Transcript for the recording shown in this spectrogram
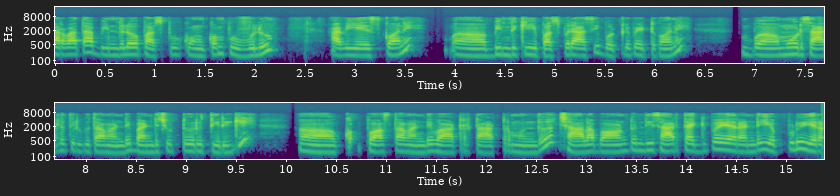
తర్వాత బిందెలో పసుపు, కుంకుమ, పువ్వులు అవి వేసుకొని బిందికి బిందెకి పసుపు రాసి బొట్లు పెట్టుకొని మూడు సార్లు తిరుగుతామండి. బండి చుట్టూరు తిరిగి పోస్తామండి వాటర్ ట్రాక్టర్ ముందు. చాలా బాగుంటుంది ఈసారి తగ్గిపోయారండి. ఎప్పుడు ఇర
